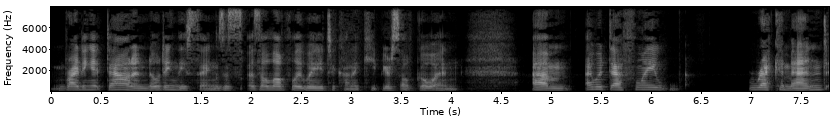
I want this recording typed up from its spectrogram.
writing it down and noting these things is, is a lovely way to kind of keep yourself going. Um, i would definitely recommend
